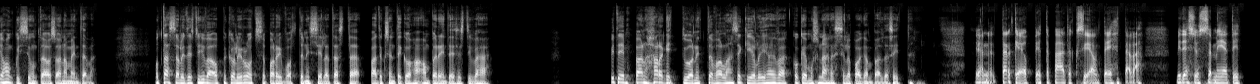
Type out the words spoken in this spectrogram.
johonkin suuntaan olisi aina mentävä. Mutta tässä oli tietysti hyvä oppi, kun oli Ruotsissa pari vuotta, niin siellä tästä päätöksentekohan on perinteisesti vähän pitempään harkittua, niin tavallaan sekin oli ihan hyvä kokemus nähdä siellä paikan päältä sitten. Ja tärkeä oppi, että päätöksiä on tehtävä. Mites jos sä mietit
